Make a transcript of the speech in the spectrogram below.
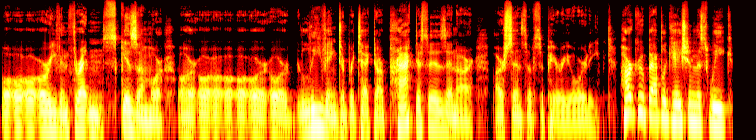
Or, or, or even threaten schism or, or, or or, or, or leaving to protect our practices and our, our sense of superiority. Heart group application this week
